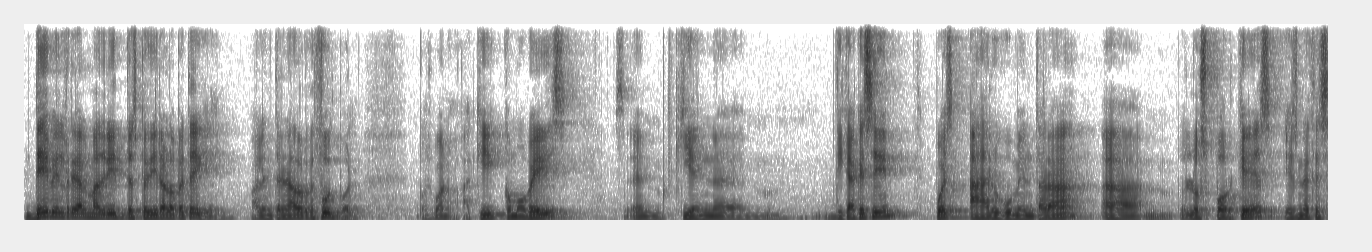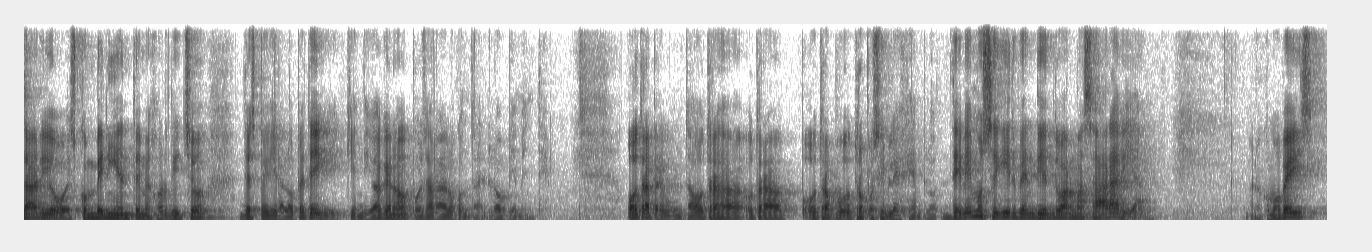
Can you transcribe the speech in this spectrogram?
¿debe el Real Madrid despedir a Lopetegui, al entrenador de fútbol? Pues bueno, aquí, como veis, em, quien em, diga que sí, pues argumentará ah, los porqués es necesario o es conveniente, mejor dicho, despedir a Lopetegui. Quien diga que no, pues hará lo contrario, obviamente. Otra pregunta, otra, otro posible ejemplo. ¿Debemos seguir vendiendo armas a Arabia? Bueno, como veis,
